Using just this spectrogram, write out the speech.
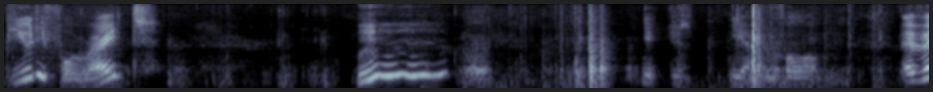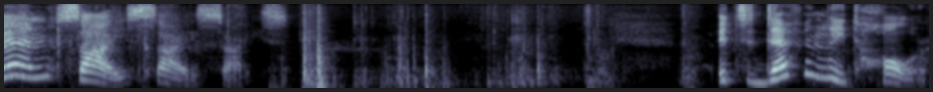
Beautiful, right? Woo! It just, yeah, follow. And then, size, size, size. It's definitely taller.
